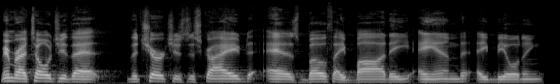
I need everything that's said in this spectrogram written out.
Remember, I told you that the church is described as both a body and a building.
